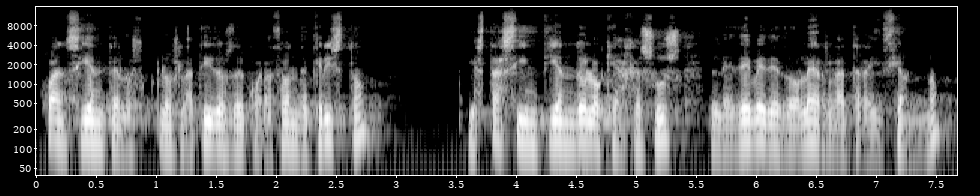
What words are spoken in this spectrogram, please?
Juan siente los, los latidos del corazón de Cristo y está sintiendo lo que a Jesús le debe de doler la traición, ¿no?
